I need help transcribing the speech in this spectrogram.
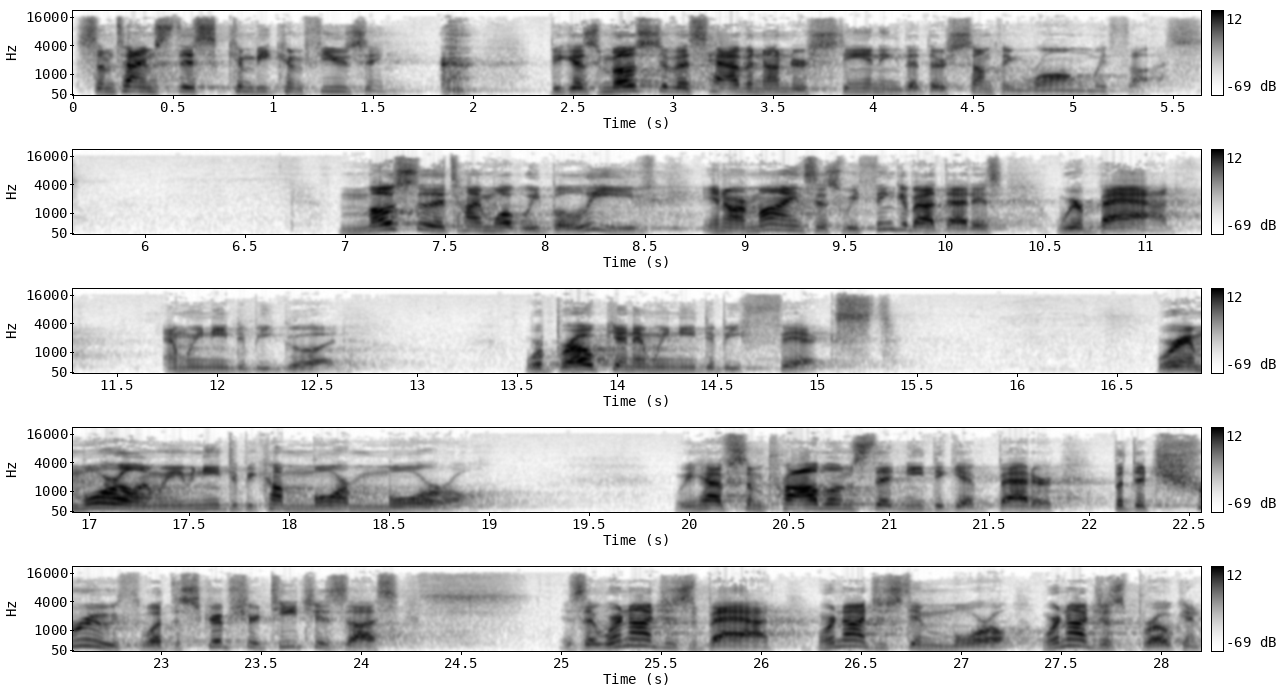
Sometimes this can be confusing because most of us have an understanding that there's something wrong with us. Most of the time, what we believe in our minds as we think about that is we're bad and we need to be good. We're broken and we need to be fixed. We're immoral and we need to become more moral. We have some problems that need to get better. But the truth, what the scripture teaches us, is that we're not just bad, we're not just immoral, we're not just broken,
